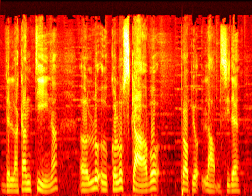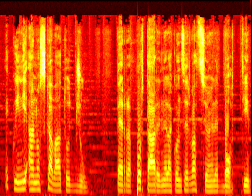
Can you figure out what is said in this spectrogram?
della cantina eh, lo, eh, con lo scavo proprio l'abside e quindi hanno scavato giù per portare nella conservazione le botti.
